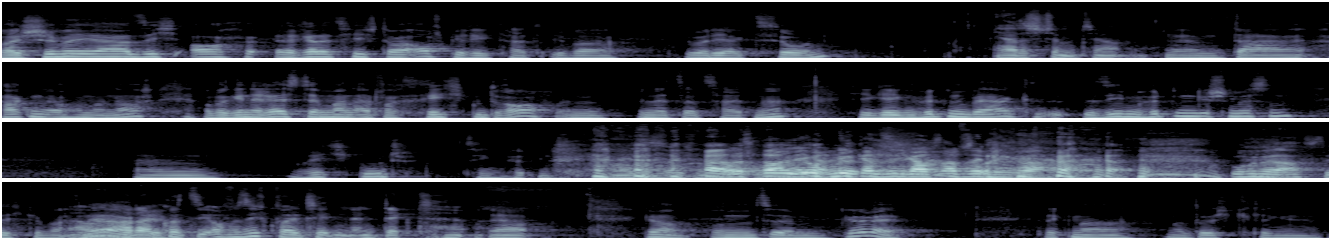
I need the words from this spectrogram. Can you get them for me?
Weil Schimmel ja sich auch äh, relativ doll aufgeregt hat über, über die Aktion. Ja, das stimmt, ja. Ähm, da haken wir auch immer nach. Aber generell ist der Mann einfach richtig gut drauf in, in letzter Zeit. Ne? Hier gegen Hüttenberg sieben Hütten geschmissen. Ähm, richtig gut. Sieben Hütten. Das, ich Das war mir auch gar nicht ganz sicher, ob es absichtlich war. Ohne Absicht gemacht. Aber Ja, da hat er okay. kurz die Offensivqualitäten entdeckt. Ja, genau. Und ähm, generell, direkt mal, mal durchklingeln.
